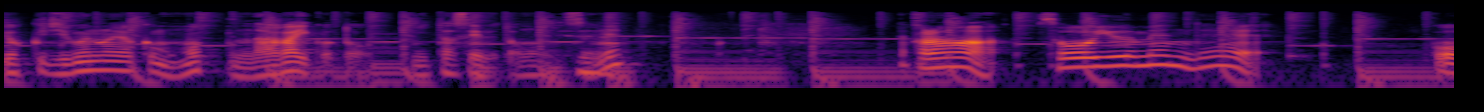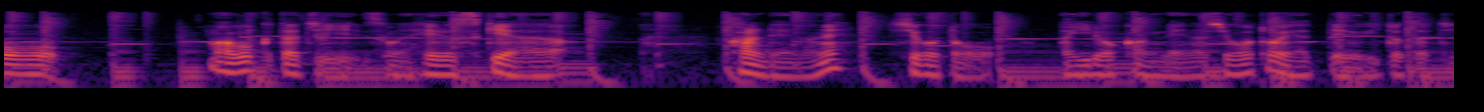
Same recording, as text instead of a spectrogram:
欲自分の欲ももっと長いこと満たせると思うんですよね、だからそういう面でこう、まあ、僕たちそのヘルスケア関連のね仕事を、まあ、医療関連の仕事をやってる人たち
